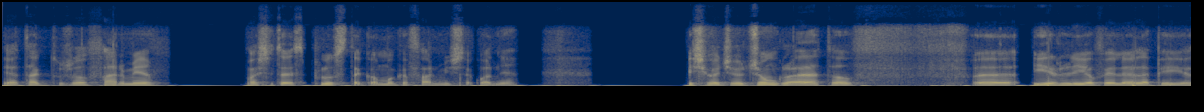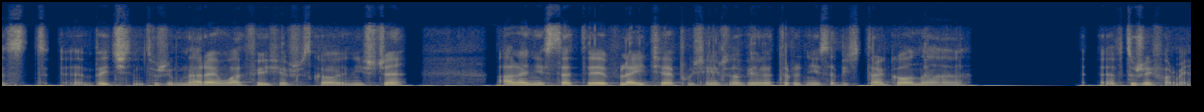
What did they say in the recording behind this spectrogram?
Ja tak dużo farmię. Właśnie to jest plus tego, mogę farmić tak ładnie. Jeśli chodzi o dżunglę, to w early o wiele lepiej jest e, być tym dużym gnarem, łatwiej się wszystko niszczy. Ale niestety w lejcie później jest o wiele trudniej zabić dragona e, w dużej formie.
